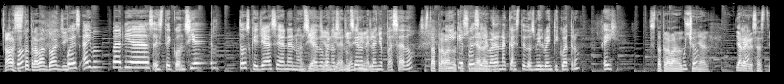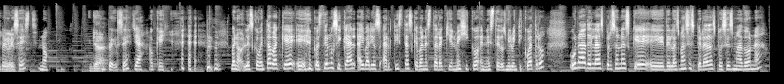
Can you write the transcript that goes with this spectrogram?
Ahora se está trabando Angie. Pues hay varias este, conciertos que ya se han anunciado, Angie, bueno, Angie, se Angie, anunciaron Angie, el año pasado se está trabando y que tu pues señal. se llevarán Angie. a cabo este 2024. Ey, Se está trabando ¿Mucho? tu señal. Ya, ¿Ya? regresaste, ya regresé. regresaste. No, Ya. regresé, ya, ok. bueno, les comentaba que eh, en cuestión musical hay varios artistas que van a estar aquí en México en este 2024. Una de las personas que, eh, de las más esperadas, pues es Madonna.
